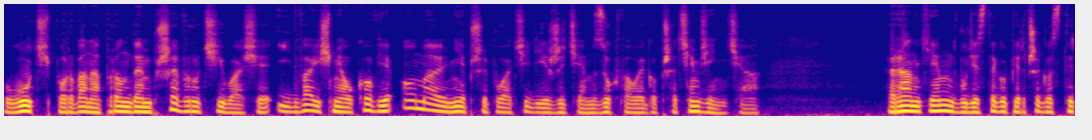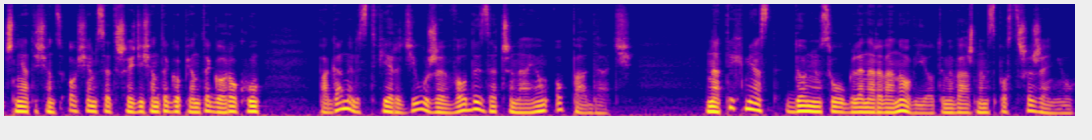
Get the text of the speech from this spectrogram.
łódź porwana prądem przewróciła się i dwaj śmiałkowie omal nie przypłacili życiem zuchwałego przedsięwzięcia. Rankiem 21 stycznia 1865 roku Paganel stwierdził, że wody zaczynają opadać. Natychmiast doniósł Glenarvanowi o tym ważnym spostrzeżeniu.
